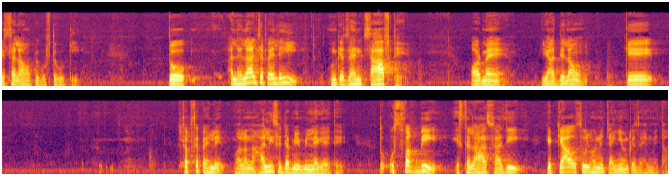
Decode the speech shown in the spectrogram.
असलाहों पर गुफ्तु की। तो अल्लाल से पहले ही उनके जहन साफ़ थे। और मैं याद दिलाऊं कि सबसे पहले मौलाना हाली से जब ये मिलने गए थे तो उस वक्त भी असलाह साजी के क्या असूल होने चाहिए उनके जहन में था।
